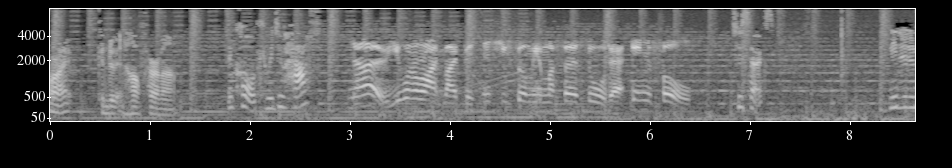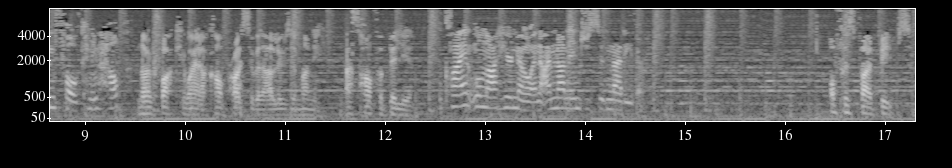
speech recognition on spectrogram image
Alright, can do it in half her amount. Nicole, can we do half? No, you want to write my business? You fill me on my first order in full. Two secs. Need it in full. Can you help? No fucking way, I can't price it without losing money. That's half a billion. The client will not hear no, and I'm not interested in that either. Offers five beeps.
